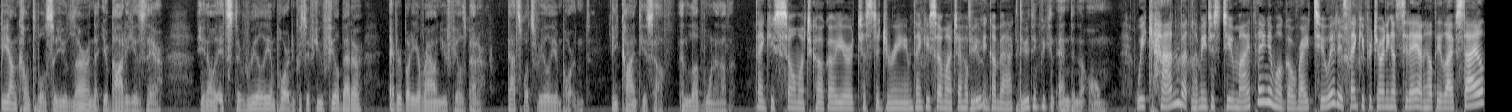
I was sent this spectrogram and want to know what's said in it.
be uncomfortable so you learn that your body is there. You know, it's the really important because if you feel better, everybody around you feels better. That's what's really important. Be kind to yourself and love one another. Thank you so much, Coco. You're just a dream. Thank you so much. I hope you, can come back. Do you think we can end in the om? We can, but let me just do my thing and we'll go right to it. Is thank you for joining us today on Healthy Lifestyle.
